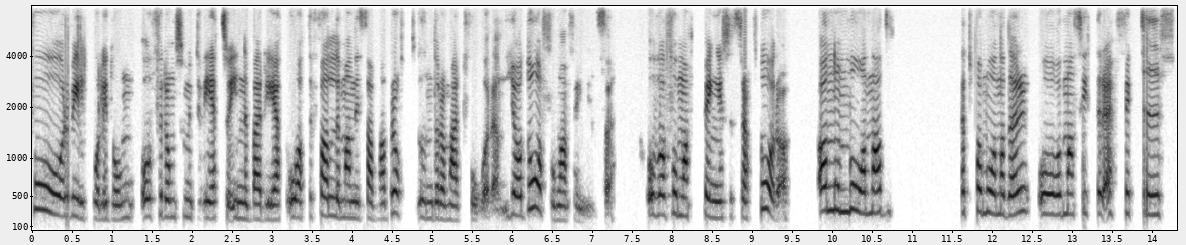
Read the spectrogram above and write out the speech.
två år villkorlig dom och för de som inte vet så innebär det att återfaller man i samma brott under de här två åren, ja då får man fängelse. Och vad får man för fängelsestraff då? då? Ja, någon månad, ett par månader och man sitter effektivt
